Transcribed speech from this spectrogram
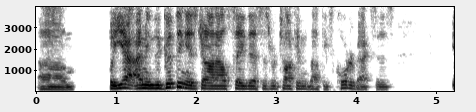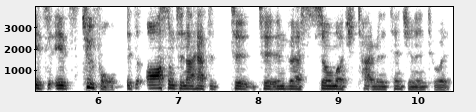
Um, but yeah, I mean, the good thing is, John, I'll say this as we're talking about these quarterbacks is it's it's twofold. It's awesome to not have to to to invest so much time and attention into it.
